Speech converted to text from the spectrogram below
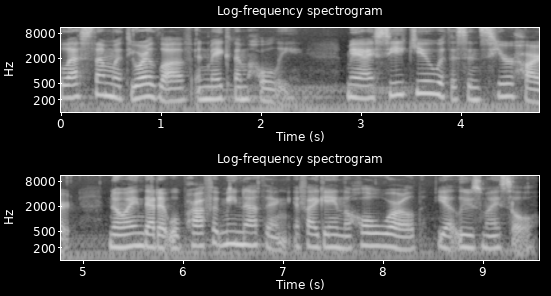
Bless them with your love and make them holy. May I seek you with a sincere heart, knowing that it will profit me nothing if I gain the whole world yet lose my soul.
